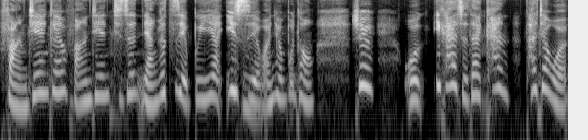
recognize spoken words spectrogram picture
坊间跟房间其实两个字也不一样，意思也完全不同。嗯、所以我一开始在看他叫我，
